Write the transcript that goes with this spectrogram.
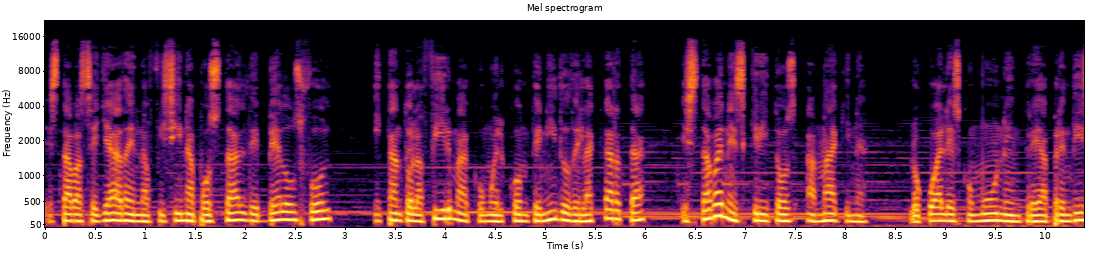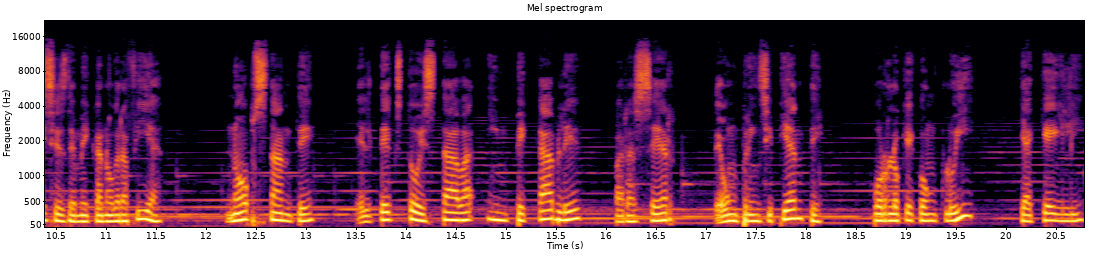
Estaba sellada en la oficina postal de Bellowsford y tanto la firma como el contenido de la carta estaban escritos a máquina, lo cual es común entre aprendices de mecanografía. No obstante, el texto estaba impecable para ser de un principiante, por lo que concluí que a Kaylee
